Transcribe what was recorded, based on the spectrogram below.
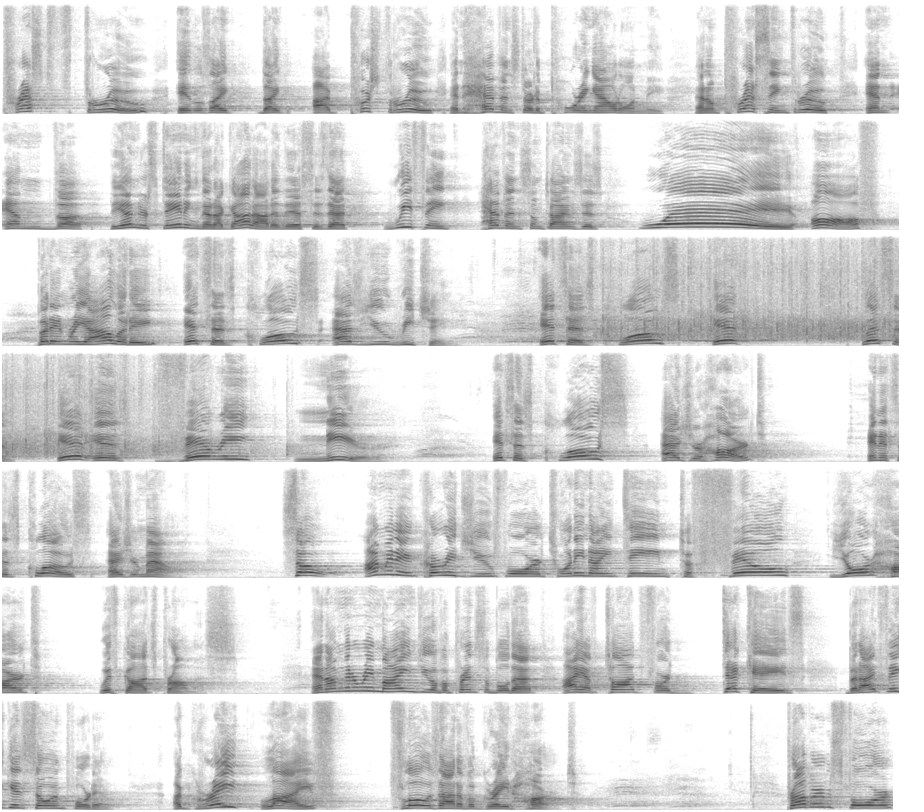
pressed through, it was like, like I pushed through and heaven started pouring out on me. And I'm pressing through, and, and the, the understanding that I got out of this is that we think heaven sometimes is way off, but in reality, it's as close as you reaching. It's as close. It, listen, it is very near. It's as close as your heart, and it's as close as your mouth. So I'm going to encourage you for 2019 to fill your heart with God's promise. And I'm going to remind you of a principle that I have taught for decades, but I think is so important. A great life flows out of a great heart. Proverbs 4,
